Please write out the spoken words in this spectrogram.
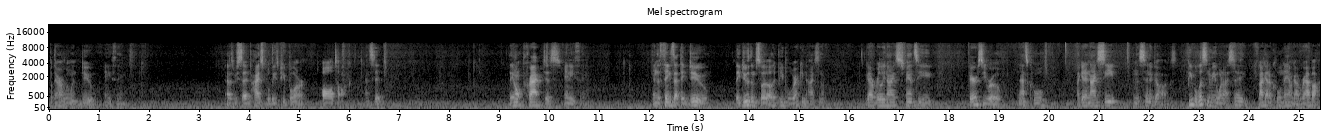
but they aren't willing to do anything. As we said in high school, these people are all talk. That's it. They don't practice anything. And the things that they do, they do them so that other people recognize them. Got a really nice, fancy Pharisee robe, and that's cool. I get a nice seat in the synagogues. People listen to me when I say, I got a cool name, I got rabbi.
